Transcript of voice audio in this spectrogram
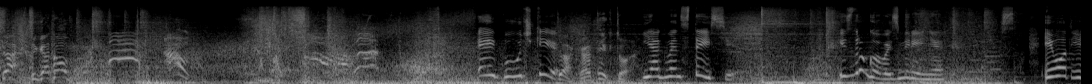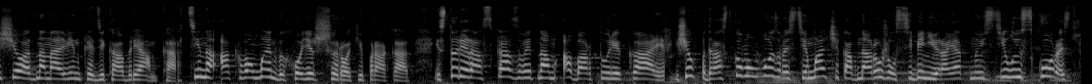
Так, ты готов? Эй, паучки! Так, а ты кто? Я Гвен Стейси. Из другого измерения. И вот еще одна новинка декабря. Картина «Аквамен» выходит в широкий прокат. История рассказывает нам об Артуре Карри. Еще в подростковом возрасте мальчик обнаружил в себе невероятную силу и скорость,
